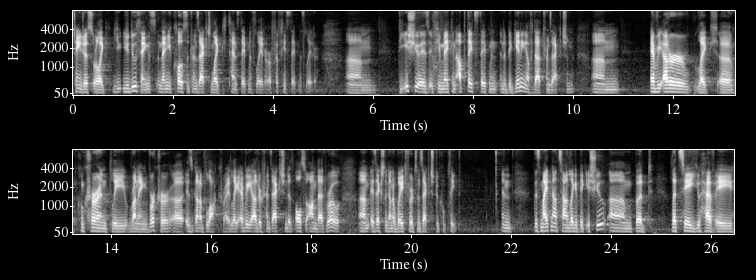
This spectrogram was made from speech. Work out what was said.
changes or like you, you do things and then you close the transaction like 10 statements later or 15 statements later. Um, the issue is if you make an update statement in the beginning of that transaction, um, every other like uh, concurrently running worker uh, is going to block, right? Like every other transaction that's also on that row um, is actually going to wait for a transaction to complete. And this might not sound like a big issue, um, but let's say you have a,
